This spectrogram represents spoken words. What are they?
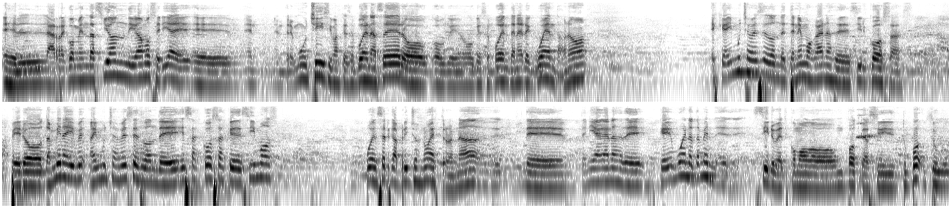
el- la recomendación, digamos, sería eh, eh, en- entre muchísimas que se pueden hacer o, que, se pueden tener en cuenta, ¿o ¿no? Es que hay muchas veces donde tenemos ganas de decir cosas, pero también hay, hay muchas veces donde esas cosas que decimos pueden ser caprichos nuestros. De- tenía ganas de. Que bueno, también eh, sirve como un podcast. Si tu tu-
